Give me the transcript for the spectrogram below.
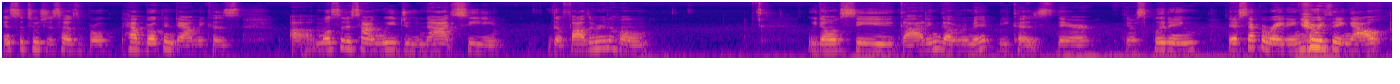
institutions has broke have broken down because uh, most of the time we do not see the father in the home. We don't see God in government because they're they're splitting, they're separating everything out.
